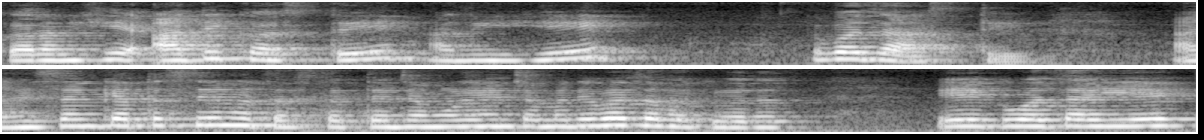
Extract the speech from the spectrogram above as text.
कारण हे अधिक असते आणि हे वजा असते. आणि संख्या तर सेमच असतात. त्याच्यामुळे यांच्यामध्ये वजाबाकी होतात. एक वजा एक.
